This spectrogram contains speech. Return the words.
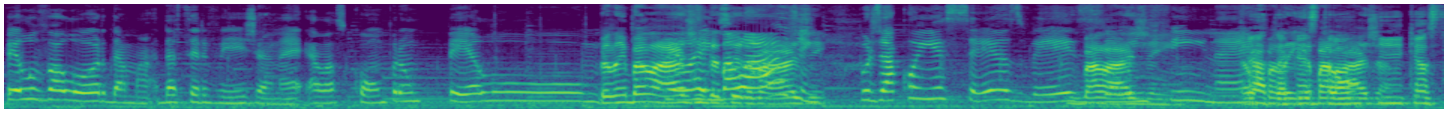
pelo valor da, da cerveja, né? Elas compram pelo... Pela embalagem pela da embalagem, cerveja. Por já conhecer, às vezes, embalagem. enfim, né? É, até a questão que, que as,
